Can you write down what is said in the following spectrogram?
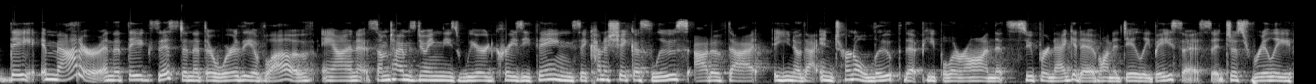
they matter and that they exist and that they're worthy of love. And sometimes doing these weird crazy things they kind of shake us loose out of that you know that internal loop that people are on that's super negative on a daily basis. It just really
